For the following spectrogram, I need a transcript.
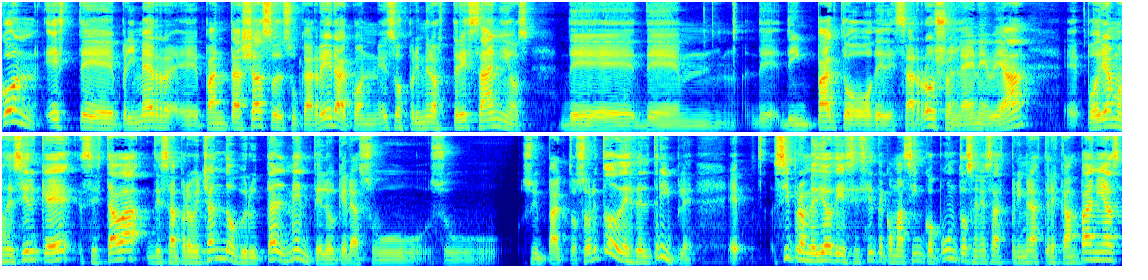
con este primer eh, pantallazo de su carrera, con esos primeros tres años de, de, impacto o de desarrollo en la NBA, eh, podríamos decir que se estaba desaprovechando brutalmente lo que era su, su, impacto, sobre todo desde el triple. Eh, sí promedió 17,5 puntos en esas primeras tres campañas,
